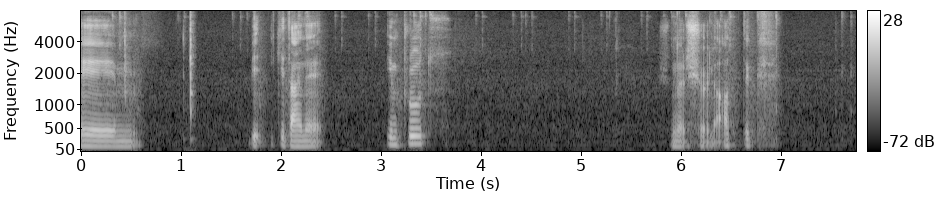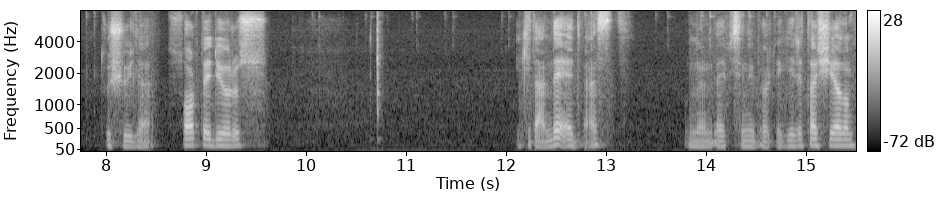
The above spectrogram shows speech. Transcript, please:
E, bir, iki tane improved. Şunları şöyle attık. Tuşuyla sort ediyoruz. İki tane de advanced. Bunların da hepsini böyle geri taşıyalım.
